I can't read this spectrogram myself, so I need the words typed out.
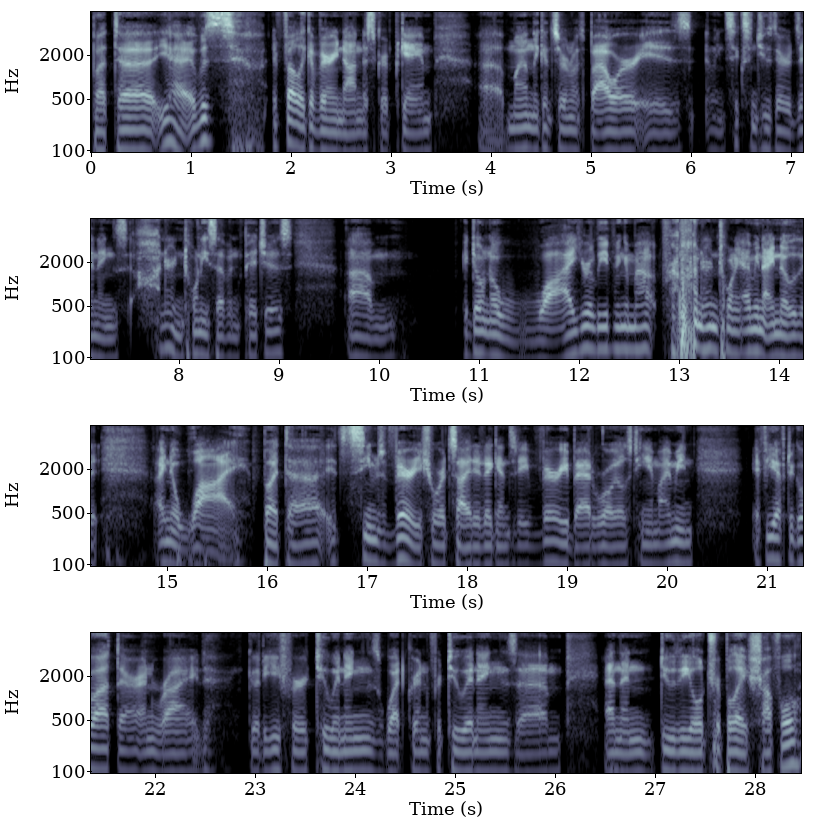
But uh, yeah, it was. It felt like a very nondescript game. Uh, my only concern with Bauer is, I mean, six and two thirds innings, 127 pitches. Um, I don't know why you're leaving him out for 120. I mean, I know that, I know why, but uh, it seems very short sighted against a very bad Royals team. I mean, if you have to go out there and ride Goody for two innings, Wittgren for two innings, um, and then do the old AAA shuffle.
